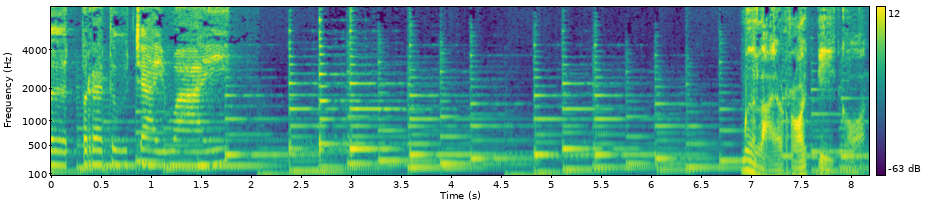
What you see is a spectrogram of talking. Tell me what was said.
เปิดประตูใจไว้ เมื่อหลายร้อยปีก่อน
